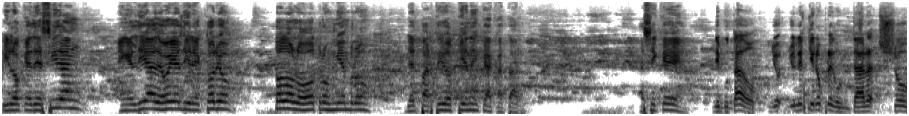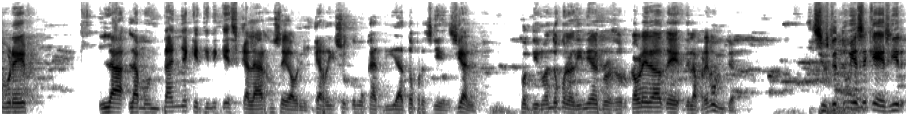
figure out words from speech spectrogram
Y lo que decidan en el día de hoy el directorio, todos los otros miembros del partido tienen que acatar. Así que... Diputado, yo, yo le quiero preguntar sobre la, la, montaña que tiene que escalar José Gabriel Carrizo como candidato presidencial. Continuando con la línea del profesor Cabrera de, de la pregunta. Si usted tuviese que decir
